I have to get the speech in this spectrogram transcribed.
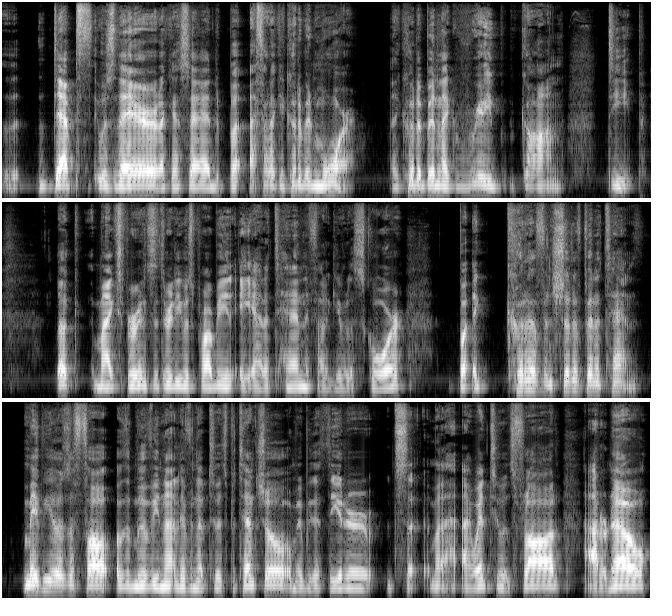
the depth it was there, like I said, but I felt like it could have been more. It could have been like really gone deep. Look, my experience in 3D was probably an 8 out of 10 if I would give it a score, but it could have and should have been a 10. Maybe it was a fault of the movie not living up to its potential, or maybe the theater I went to is flawed. I don't know.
